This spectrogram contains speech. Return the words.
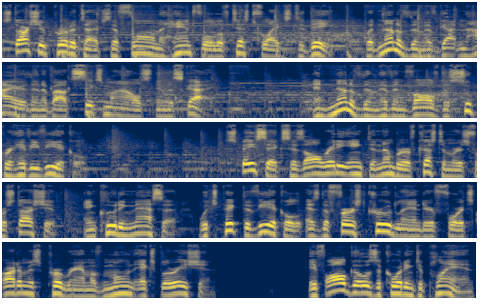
Starship prototypes have flown a handful of test flights to date, but none of them have gotten higher than about six miles in the sky. And none of them have involved a super heavy vehicle. SpaceX has already inked a number of customers for Starship, including NASA, which picked the vehicle as the first crewed lander for its Artemis program of moon exploration. If all goes according to plan,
